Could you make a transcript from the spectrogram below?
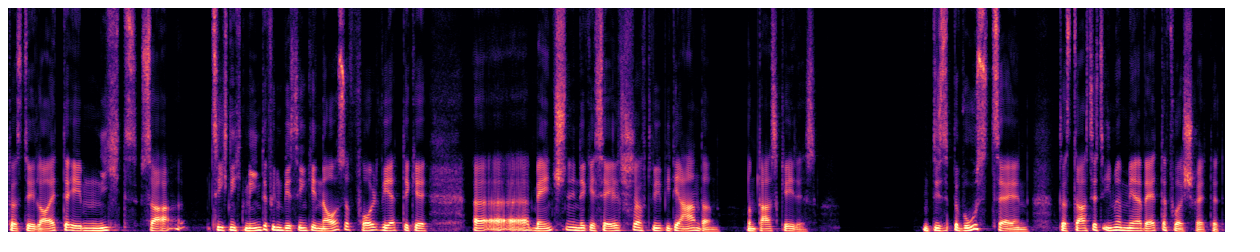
dass die Leute eben nicht sich nicht minder fühlen. Wir sind genauso vollwertige äh, äh, Menschen in der Gesellschaft wie, wie die anderen. Und um das geht es. Und dieses Bewusstsein, dass das jetzt immer mehr weiter vorschreitet,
